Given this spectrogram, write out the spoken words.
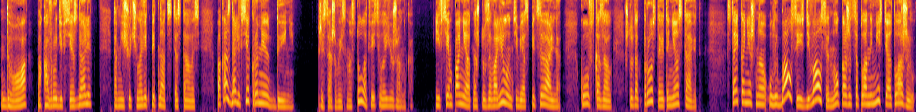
«Да, пока вроде все сдали. Там еще человек пятнадцать осталось. Пока сдали все, кроме Дэнни». Присаживаясь на стул, ответила южанка. «И всем понятно, что завалил он тебя специально. Ков сказал, что так просто это не оставит. Стай, конечно, улыбался, издевался, но, кажется, планы мести отложил.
